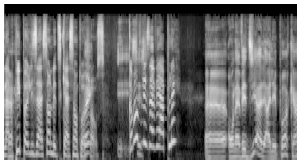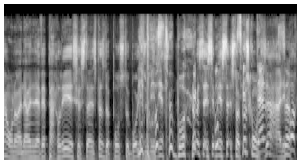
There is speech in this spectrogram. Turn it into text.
La pipolisation de l'éducation, toi, Ben, chose. Comment vous les avez appelés? Euh, on avait dit à, à l'époque, hein, on, en- avait parlé, c'était une espèce de poster boy Les du ministre. Non, mais c'est, un peu ce qu'on disait à l'époque.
